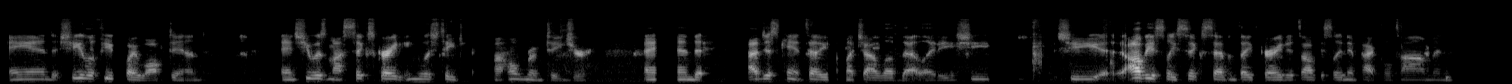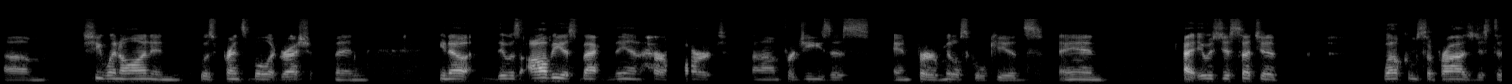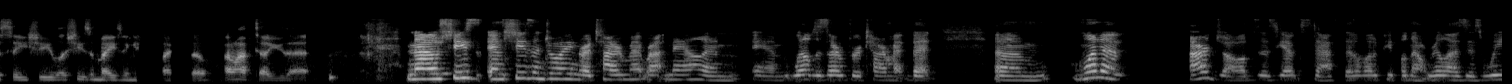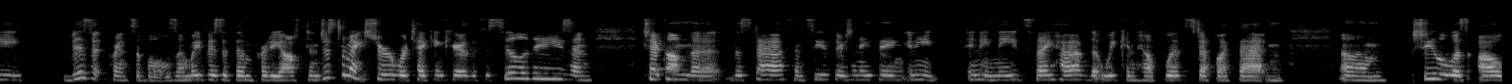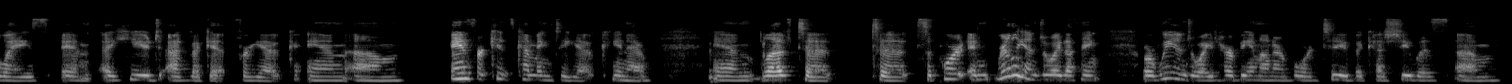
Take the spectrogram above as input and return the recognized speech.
And Sheila Fuquay walked in, and she was my sixth grade English teacher, my homeroom teacher. And I just can't tell you how much I love that lady. She she obviously sixth, seventh, eighth grade. It's obviously an impactful time, and um, she went on and was principal at Gresham, and you know it was obvious back then her heart um, for Jesus and for middle school kids, and I, it was just such a welcome surprise just to see Sheila. She's amazing, anyway, so I don't have to tell you that. No, she's and she's enjoying retirement right now, and and well deserved retirement, but um, one of our jobs as yoke staff that a lot of people don't realize is we visit principals and we visit them pretty often just to make sure we're taking care of the facilities and check on the the staff and see if there's anything any any needs they have that we can help with stuff like that. And um, sheila was always an, a huge advocate for yoke and um, and for kids coming to yoke you know and love to to support and really enjoyed, I think, or we enjoyed her being on our board too, because she was um,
